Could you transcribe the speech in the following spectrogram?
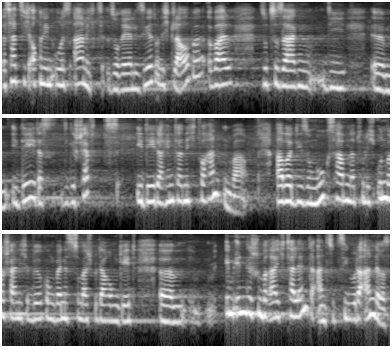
Das hat sich auch in den USA nicht so realisiert. Und ich glaube, weil sozusagen die ähm, Idee, dass die Geschäftsidee dahinter nicht vorhanden war. Aber diese MOOCs haben natürlich unwahrscheinliche Wirkung, wenn es zum Beispiel darum geht, ähm, im indischen Bereich Talente anzuziehen oder anderes.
